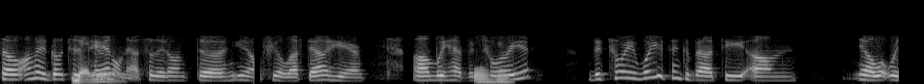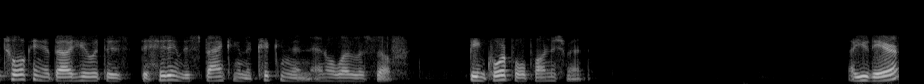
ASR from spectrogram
So I'm going to go to the That panel is. now, so they don't, uh, you know, feel left out here. Um, we have Mm-hmm. Victoria. Victoria, what do you think about the, um, you know, what we're talking about here with this, the hitting, the spanking, the kicking, and, and all that other stuff, being corporal punishment? Are you there?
